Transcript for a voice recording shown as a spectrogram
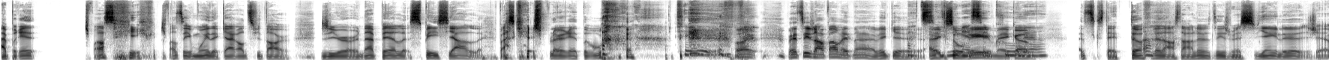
Après, je pense que c'est- moins de 48 heures. J'ai eu un appel spécial parce que je pleurais trop. ouais. Mais tu sais, j'en parle maintenant avec, euh, Ah, avec sourire, mais comme. là. Que c'était tough Ah. là, dans ce temps-là? Tu sais, je me souviens, là, je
